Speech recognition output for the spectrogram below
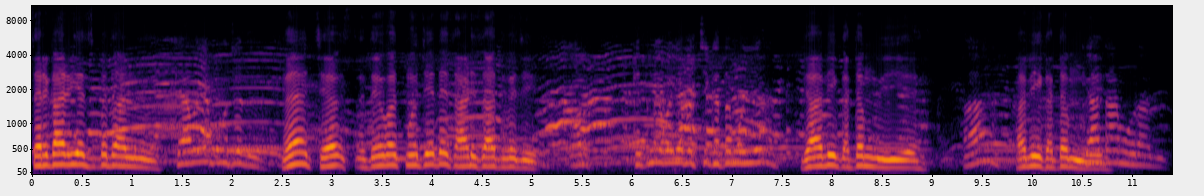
सरकारी अस्पताल में। क्या बजे पहुँचे थे? हैं देवगत पहुँचे थे साढ़े सात बजे। कितने बजे बच्ची खत्म हुई है? जहाँ अभी खत्म हुई है। हाँ? अभी खत्म हुई है।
